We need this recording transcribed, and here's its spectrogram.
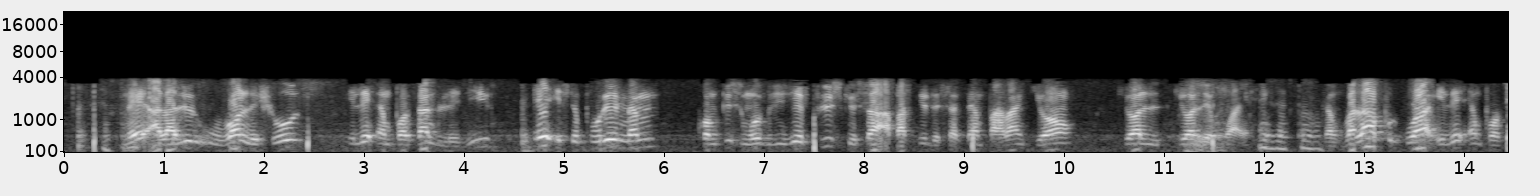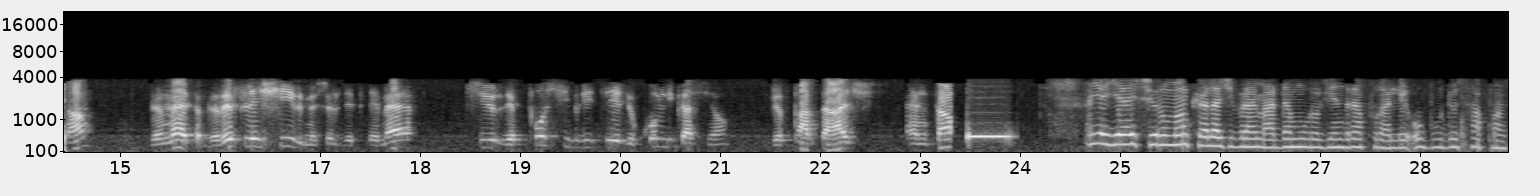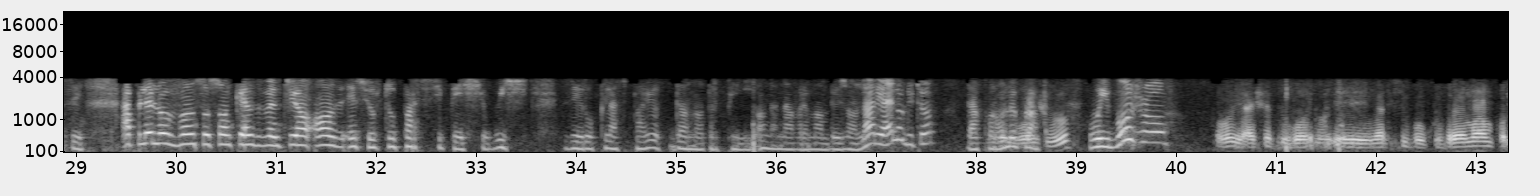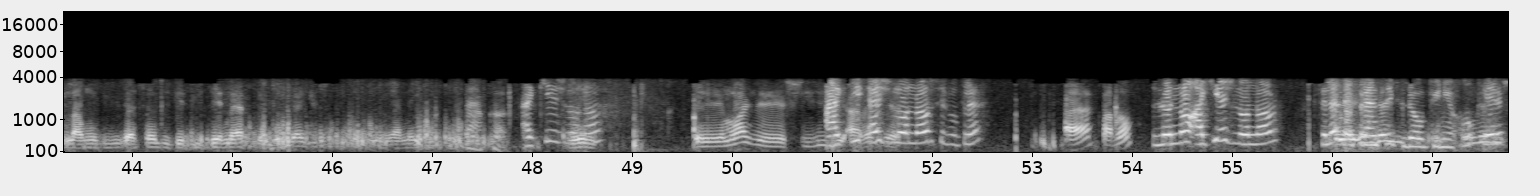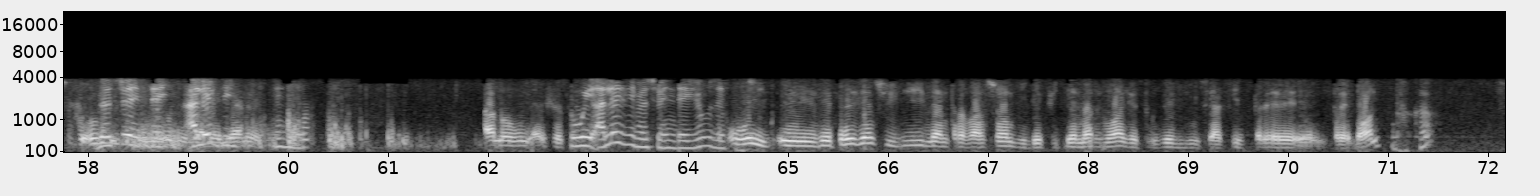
Mais à l'allure où vont les choses, il est important de les dire. Et il se pourrait même qu'on puisse mobiliser plus que ça à partir de certains parents qui ont, qui ont, qui ont les moyens. Exactement. Donc voilà pourquoi il est important de mettre, de réfléchir, monsieur le député maire, sur les possibilités de communication, de partage, un temps Aïe, aïe, aïe, sûrement qu'Alaj Ibrahim Adamou reviendra pour aller au bout de sa pensée. Appelez le 20 75 21 11 et surtout participez. Oui, zéro classe période dans notre pays. On en a vraiment besoin. Là, il y a un auditeur D'accord, on le prend. Bonjour. Oui, bonjour. Oui, Achète bonjour et merci beaucoup vraiment pour la mobilisation du député maire de. D'accord. À qui ai-je l'honneur? Et moi, je suis... À qui avec- ai-je l'honneur, s'il vous plaît? Hein, pardon? Le nom, à qui ai-je l'honneur? C'est l'un des principes d'opinion. Ok, monsieur oui, allez-y. oui. Mhm. Alors oui, Achète. Oui, allez-y, monsieur Ndeye, je vous écoute. Oui, et j'ai très bien suivi l'intervention du député maire. Moi, j'ai trouvé l'initiative très, très bonne. D'accord.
